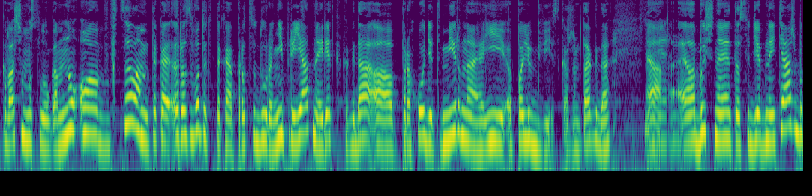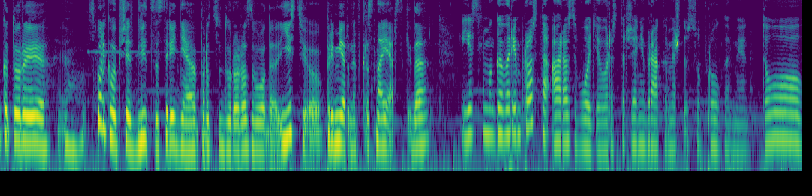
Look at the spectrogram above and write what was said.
к вашим услугам. Ну, а в целом, такая, развод – это такая процедура неприятная, редко когда а, проходит мирно и по любви, скажем так, да. А, обычно это судебные тяжбы, которые... Сколько вообще длится средняя процедура развода? Есть э, примерно в Красноярске, да? Если мы говорим просто о разводе, о расторжении брака между супругами, то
